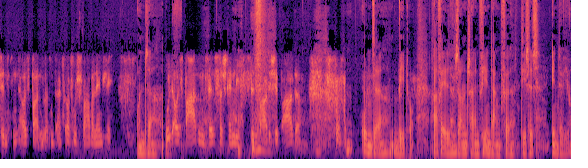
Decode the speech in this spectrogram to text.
finden aus Baden-Württemberg, aus dem Schwaberländle. Unser und aus Baden, selbstverständlich, sind badische Bader. Unser Veto. Raphael Sonnenschein, vielen Dank für dieses Interview.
